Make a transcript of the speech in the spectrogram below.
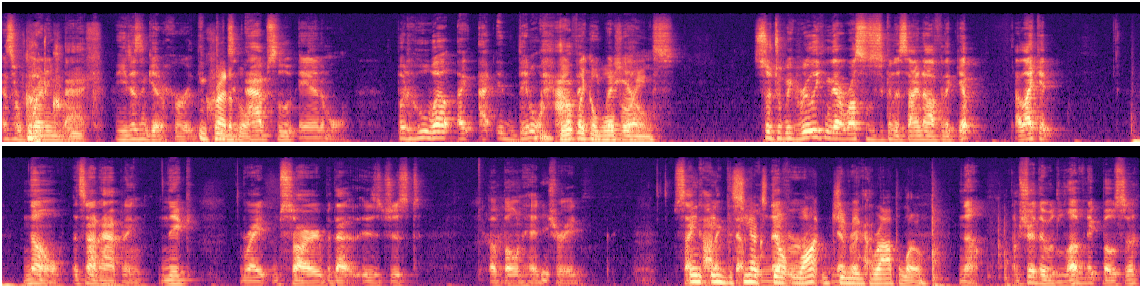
As a Good running grief. back, he doesn't get hurt. The Incredible. an absolute animal. But who else? I, I, they don't have Built like a Wolverine. else. So do we really think that Russell's just going to sign off and like, yep, I like it? No, it's not happening. Nick, right? I'm sorry, but that is just a bonehead trade. and, Psychotic. and the that will Seahawks don't want Jimmy. Garoppolo. No, I'm sure they would love Nick Bosa,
